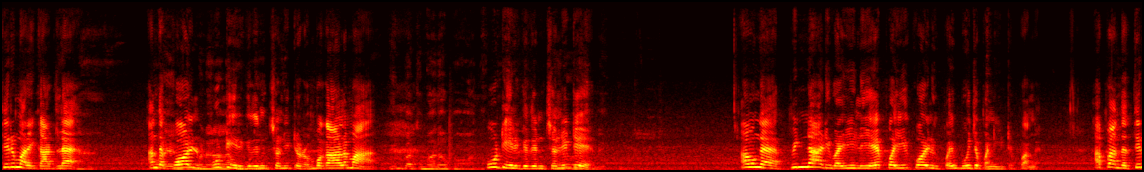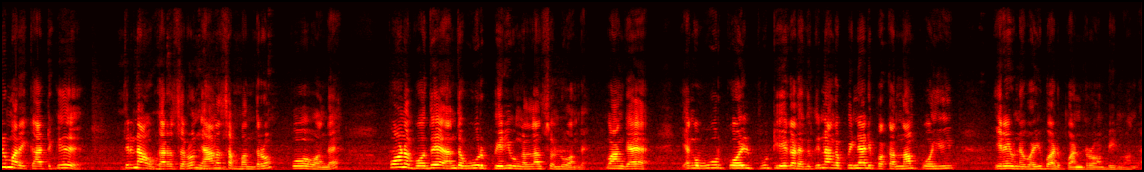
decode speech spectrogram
திருமறைக்காட்டில் அந்த கோயில் பூட்டி இருக்குதுன்னு சொல்லிட்டு ரொம்ப காலமாக பூட்டி இருக்குதுன்னு சொல்லிட்டு அவங்க பின்னாடி வழியிலேயே போய் கோயிலுக்கு போய் பூஜை பண்ணிக்கிட்டு இருப்பாங்க. அப்போ அந்த திருமறை காட்டுக்கு திருநாவுக்கரசரும் ஞானசம்பந்தரும் போவாங்க. போன போது அந்த ஊர் பெரியவங்கள்லாம் சொல்லுவாங்க வாங்க எங்கள் ஊர் கோயில் பூட்டியே கிடக்குது. நாங்கள் பின்னாடி பக்கம்தான் போய் இறைவனை வழிபாடு பண்ணுறோம் அப்படின்வாங்க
